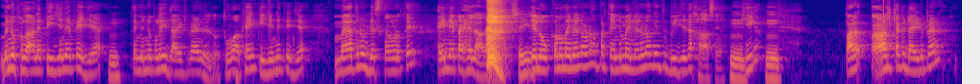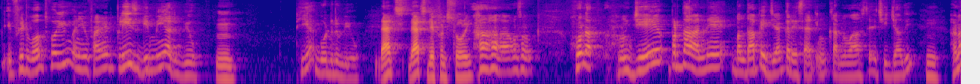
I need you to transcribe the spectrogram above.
ਮੈਨੂੰ ਫਲਾਣੇ ਪੀਜੇ ਨੇ ਭੇਜਿਆ ਤੇ ਮੈਨੂੰ ਪਲੀਜ਼ ਡਾਈਟ ਪਲਾਨ ਦੇ ਦਿਓ। ਤੂੰ ਆਖਿਆ ਕਿ ਪੀਜੇ ਨੇ ਭੇਜਿਆ। ਮੈਂ ਤੈਨੂੰ ਡਿਸਕਾਊਂਟ ਤੇ ਇੰਨੇ ਪੈਸੇ ਲਾ ਦਾਂ ਜੇ ਲੋਕਾਂ ਨੂੰ ਮਹੀਨੇ ਲਾਉਣਾ ਪਰ ਤੈਨੂੰ ਮਹੀਨੇ ਲਾਉਣਾ ਤੂੰ ਪੀਜੇ ਦਾ ਖਾਸ ਹੈ। ਠੀਕ ਹੈ। ਪਰ ਆਲ ਤੱਕ diet plan if it works for you and you find it please give me a review ਠੀਕ ਹੈ good review that's that's different story ਹਾਂ ਹਾਂ ਹਾਂ ਹੁਣ ਹੁਣ ਹੁਣ ਜੇ ਪ੍ਰਧਾਨ ਨੇ ਬੰਦਾ ਭੇਜਿਆ ਘਰੇ ਸੈਟਿੰਗ ਕਰਨ ਵਾਸਤੇ ਚੀਜ਼ਾਂ ਦੀ ਹਨਾ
